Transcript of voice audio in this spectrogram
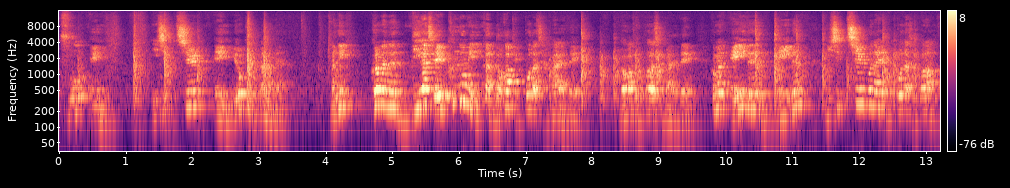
9A, 27A 이렇게 된단 말이야. 맞니? 그러면은 네가 제일 큰 놈이니까 너가 100보다 작아야 돼. 너가 100보다 작아야 돼. 그러면 A는 A는 27분의 100보다 작거나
